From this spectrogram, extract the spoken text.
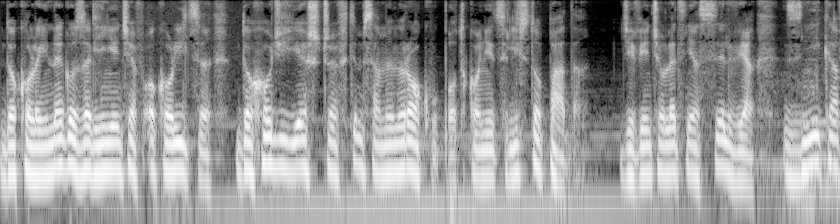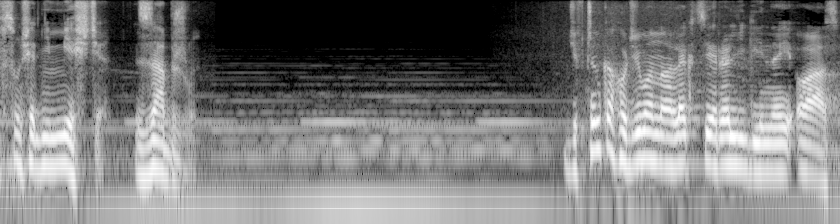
Do kolejnego zaginięcia w okolicy dochodzi jeszcze w tym samym roku, pod koniec listopada. Dziewięcioletnia Sylwia znika w sąsiednim mieście, Zabrzu. Dziewczynka chodziła na lekcję religijnej oazy.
